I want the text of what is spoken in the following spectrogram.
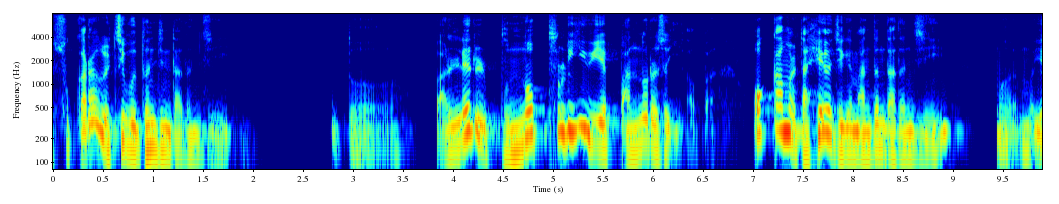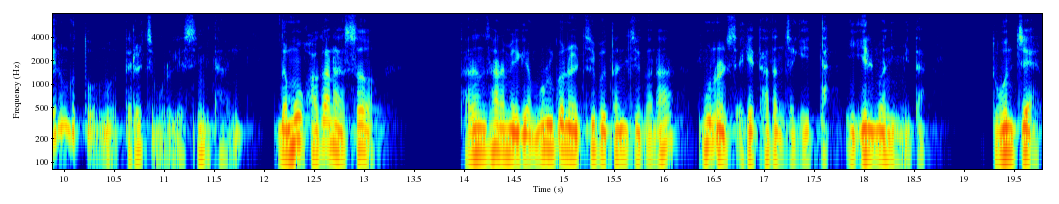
숟가락을 집어 던진다든지, 또 빨래를 분노 풀기 위해 빤노려서 옷감을 다 헤어지게 만든다든지, 뭐, 뭐 이런 것도 뭐 될지 모르겠습니다. 너무 화가 나서 다른 사람에게 물건을 집어 던지거나 문을 세게 닫은 적이 있다. 이 1번입니다. 두 번째,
